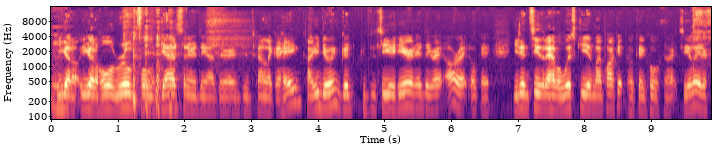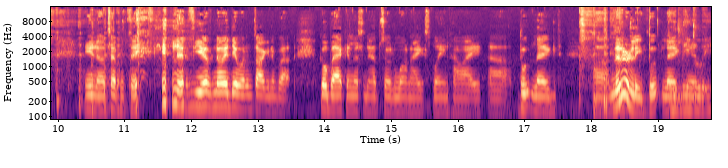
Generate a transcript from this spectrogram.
you Mm. got a you got a whole room full of guests and everything out there. It's kind of like a hey, how you doing? Good, good to see you here and everything, right? All right, okay. You didn't see that I have a whiskey in my pocket? Okay, cool. All right, see you later. You know, type of thing. and if you have no idea what I'm talking about, go back and listen to episode one. I explain how I uh, bootlegged, uh, literally bootlegged Illegally.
